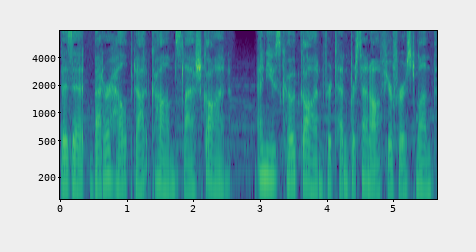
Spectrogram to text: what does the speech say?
Visit betterhelp.com slash gone and use code GONE for 10% off your first month.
